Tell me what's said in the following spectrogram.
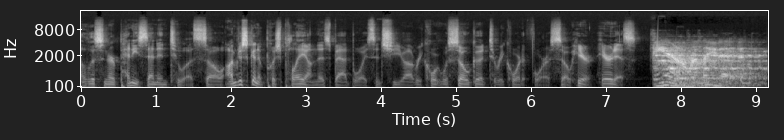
a listener Penny sent in to us. So I'm just going to push play on this bad boy since she uh, record was so good to record it for us. So here, here it is. Fear related.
